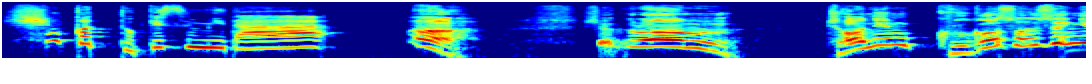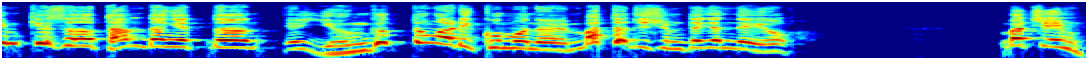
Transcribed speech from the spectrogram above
힘껏 돕겠습니다. 어, 그럼 전임 국어 선생님께서 담당했던 연극 동아리顧問을 맡아주시면 되겠네요. 마침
